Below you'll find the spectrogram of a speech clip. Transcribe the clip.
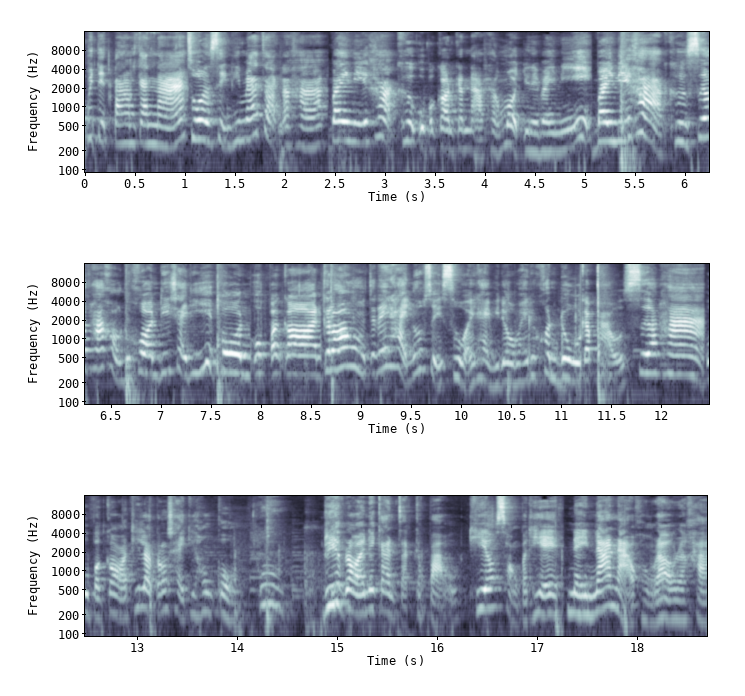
ไปติดตามกันนะ ส่วนสิ่งที่แม่จัดนะคะ ใบนี้ค่ะ คืออุปกรณ์กันหนาวทั้งหมดอยู่ในใบนี้ ใบนี้ค่ะ คือเสื้อผ้าของทุกคนที่ใช้ที่ญี่ปุ่นอุปกรณ์กล้องจะได้ถ่ายรูปสวยๆ ถ่ายวิดีโอมาให้ทุกคนดูกระเป๋าเสื้อผ้า อุปกรณ์ที่เราต้องใช้ที่ฮ่องกงเรียบร้อยในการจัดกระเป๋าเที่ยว 2 ประเทศในหน้าหนาวของเรานะคะ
